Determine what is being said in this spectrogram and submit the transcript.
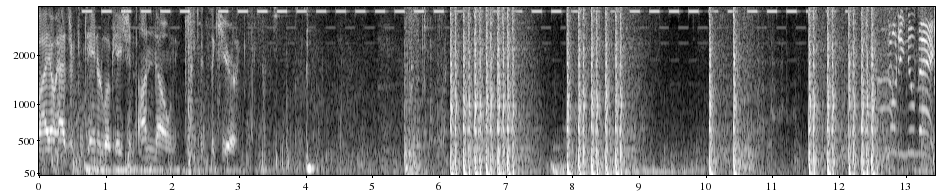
Biohazard container location unknown. Keep it secure. Loading new mag!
